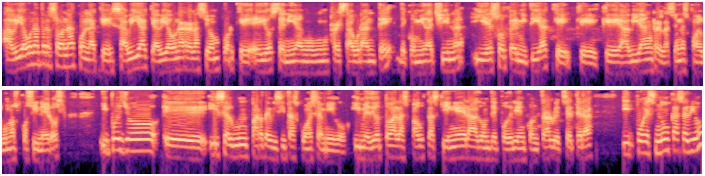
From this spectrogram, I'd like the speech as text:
había una persona con la que sabía que había una relación porque ellos tenían un restaurante de comida china y eso permitía que, que, que habían relaciones con algunos cocineros. Y pues yo eh, hice algún par de visitas con ese amigo y me dio todas las pautas, quién era, dónde podría encontrarlo, etcétera y pues nunca se dio.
